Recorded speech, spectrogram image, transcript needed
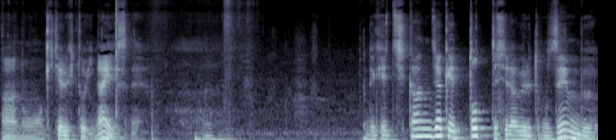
あの着てる人いないですね。でケチカンジャケットって調べるともう全部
